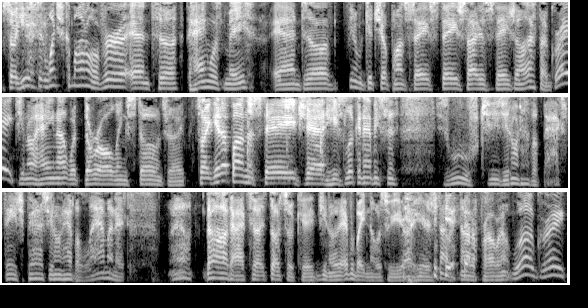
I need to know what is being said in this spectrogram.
so he said, "Why don't you come on over and uh, hang with me, and uh, you know, get you up on stage, stage side of stage." And I thought, great, you know, hanging out with the Rolling Stones, right? So I get up on the stage, and he's looking at me, and says, "Oof, geez, you don't have a backstage pass, you don't have a laminate." Well, no, that's uh, that's okay. You know, everybody knows who you are here. It's not not a problem. Well, great.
